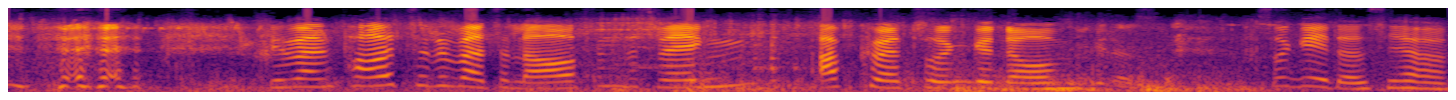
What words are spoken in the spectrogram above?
Wir waren faul rüber zu laufen, deswegen Abkürzung genommen. So geht das. So geht das, ja.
